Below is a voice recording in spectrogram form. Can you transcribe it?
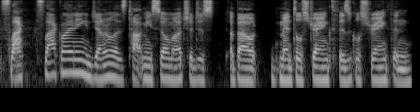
slack slacklining in general has taught me so much just about mental strength, physical strength, and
